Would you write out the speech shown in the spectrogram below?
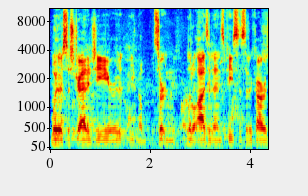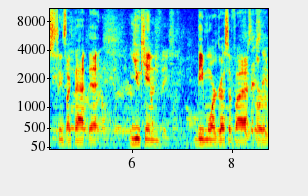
whether it's a strategy or you know certain little odds and ends pieces to the cars, things like that, that you can be more aggressive at or,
